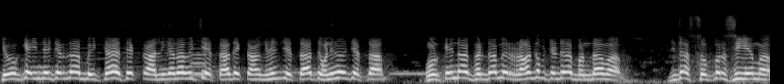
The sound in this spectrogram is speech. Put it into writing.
ਕਿਉਂਕਿ ਇੰਨੇ ਚਿਰ ਦਾ ਬੈਠਾ ਇੱਥੇ ਕਾਲੀਆਂ ਦਾ ਵੀ ਚੇਤਾ ਤੇ ਕਾਂਗਰਸ ਦਾ ਚੇਤਾ ਤੇ ਹੁਣੇ ਦਾ ਚੇਤਾ। ਹੁਣ ਕਹਿੰਦਾ ਫਿਰਦਾ ਮੈਂ ਰਾਘਵ ਚੜਿਆ ਬੰਦਾ ਵਾਂ, ਜਿਹਦਾ ਸੁਪਰ ਸੀਐਮ ਆ।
